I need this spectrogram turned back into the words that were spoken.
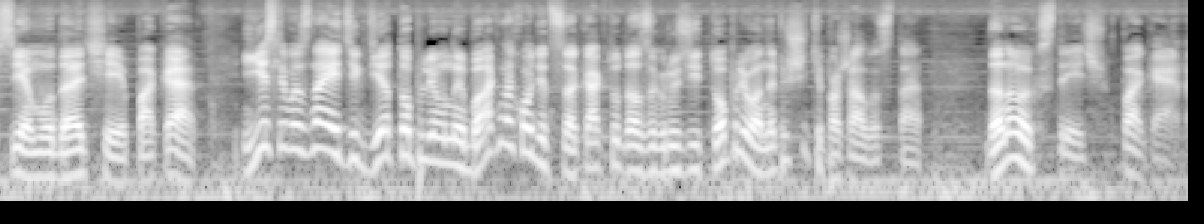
Всем удачи. Пока. Если вы знаете, где топливный бак находится, как туда загрузить топливо, напишите, пожалуйста. До новых встреч. Пока.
